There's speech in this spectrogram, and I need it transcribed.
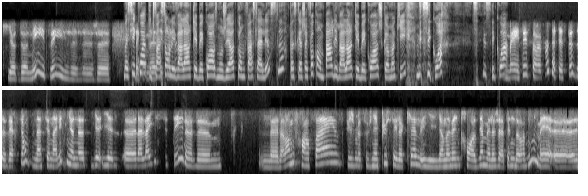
qu'il a données, tu sais. Je, je, Mais c'est quoi, de toute façon, les valeurs québécoises? Moi, j'ai hâte qu'on me fasse la liste, là, parce qu'à chaque fois qu'on me parle des valeurs québécoises, je suis comme, OK, mais c'est quoi? c'est quoi? Ben, tu sais, c'est un peu cette espèce de version du nationalisme. Il y a, notre, il y a, il y a, euh, la laïcité, le, le le, la langue française, puis je me souviens plus c'est lequel. Il y en avait une troisième, mais là j'ai à peine dormi. Mais euh,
